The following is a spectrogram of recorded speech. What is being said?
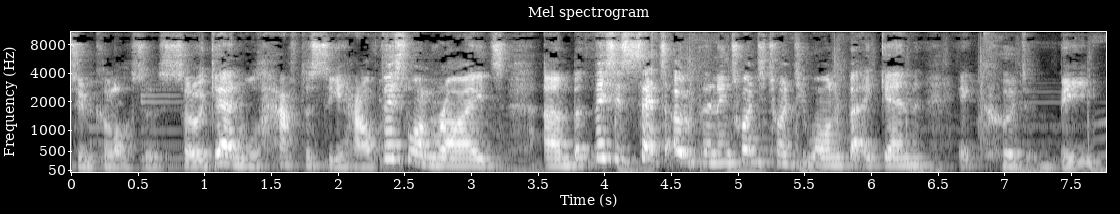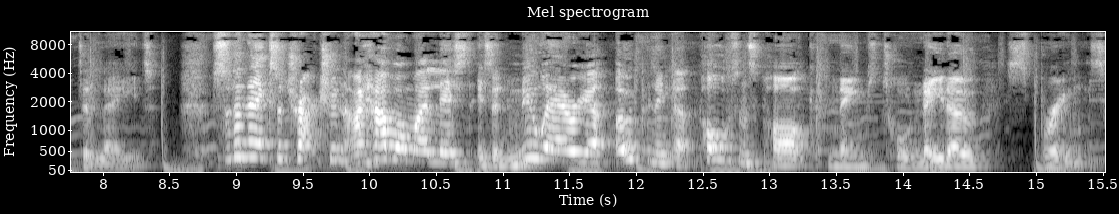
to Colossus. So again, we'll have to see how this one rides. Um, but this is set to open in 2021, but again, it could be delayed. So the next attraction I have on my list is a new area opening at Paultons Park named Tornado Springs.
